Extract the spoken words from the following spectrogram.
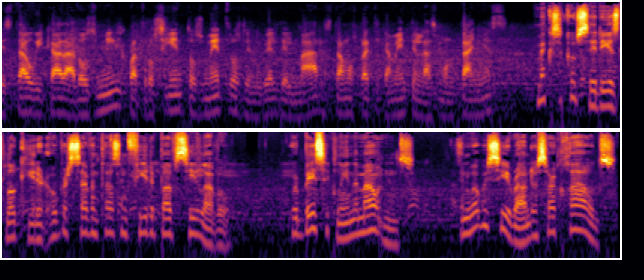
Está ubicada a 2.400 metros del nivel del mar. Estamos prácticamente en las montañas. Mexico City is located over 7,000 feet above sea level. We're basically in the mountains, and what we see around us are clouds.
